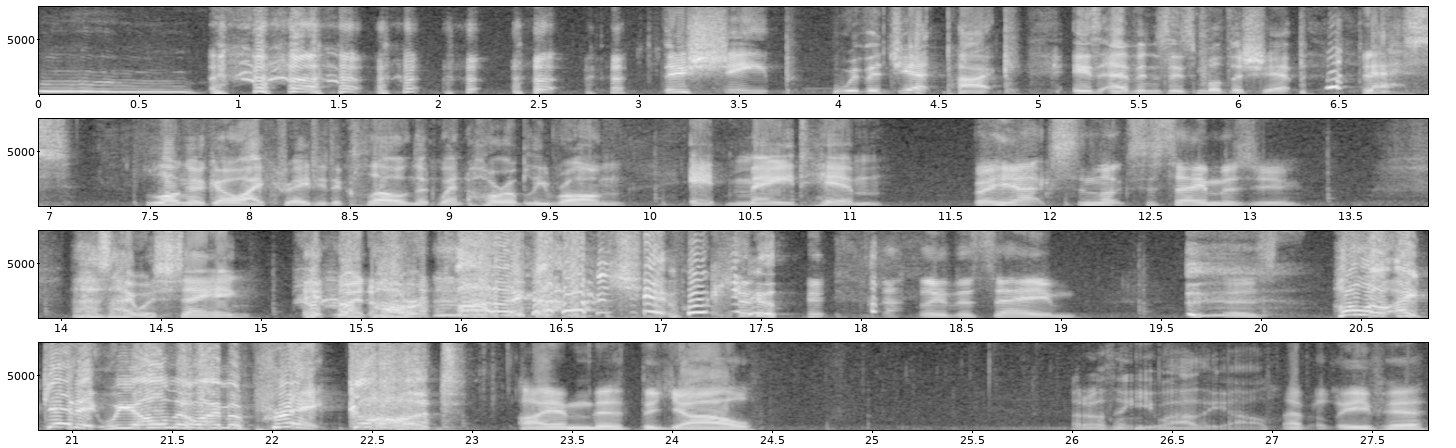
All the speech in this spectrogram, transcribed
This sheep with a jetpack is Evans's mothership. yes. Long ago, I created a clone that went horribly wrong. It made him. But he acts and looks the same as you. As I was saying, it went horribly. oh, shit! Fuck you. exactly the same. As Hello, I get it. We all know I'm a prick. God. I am the the Jarl. I don't think you are the owl. Never leave here.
